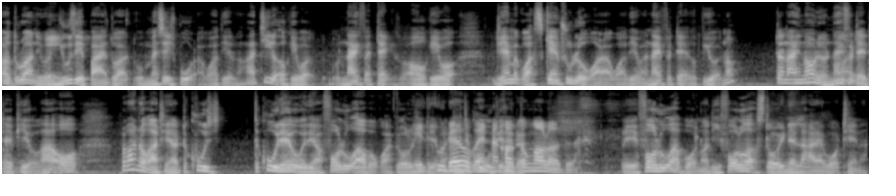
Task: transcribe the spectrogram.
အဲ့တော့သူတို့ကနေပြီးအေး news တွေပိုင်းသူကဟို message ပို့တာကွာတည်လားငါကြည့်တော့ okay ပေါ့ knife attack ဆိုတော့ okay ပေါ့ဒီထဲမှာကွာ scam through လုပ်သွားတာကွာတည်လား knife attack ဆိုပြီးတော့နော်တနိုင်တော့နေ knife attack တိုက်ဖြစ်ရောငါအော်ပထမတော့ငါထင်တာတစ်ခုတစ်ခုတည်းကိုပဲတည် follow up ပေါ့ကွာပြောလို့ရှိအဲ့ရင်တစ်ခုတည်းကိုပဲဒီနှစ်တစ်ခေါက်ဖြစ်သုံးခေါက်လောက်သူ လေ follow up ပေါ့နော်ဒီ follow up story နဲ့လာတယ်ပေါ့ထင်တာ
